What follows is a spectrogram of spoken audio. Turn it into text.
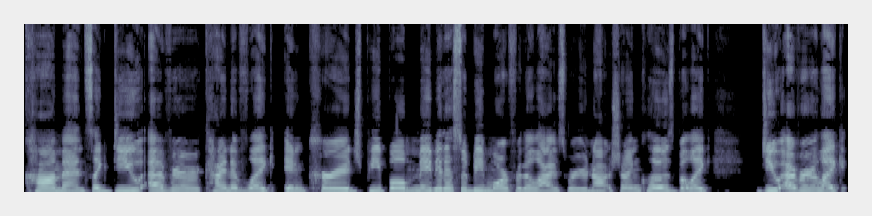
comments, like, do you ever kind of like encourage people? Maybe this would be more for the lives where you're not showing clothes, but like do you ever like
